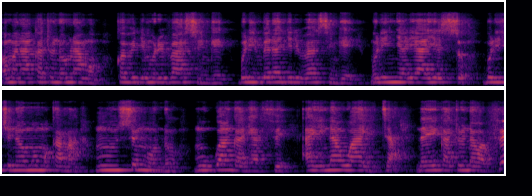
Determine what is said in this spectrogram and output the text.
omwana wa katonda omulamu covid mu rivasinge buli mbeera girivasinge mu linnya lya yesu. Buli kinoomu mukama mu nsi muno mu ggwanga lyaffe. Ayina waayita naye katonda waffe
